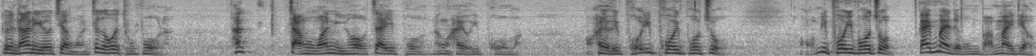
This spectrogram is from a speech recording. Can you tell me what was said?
对，哪里有降完？这个会突破了，它。涨完以后再一波，然后还有一波嘛，哦，还有一波，一波一波做，哦，一波一波做，该卖的我们把它卖掉，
